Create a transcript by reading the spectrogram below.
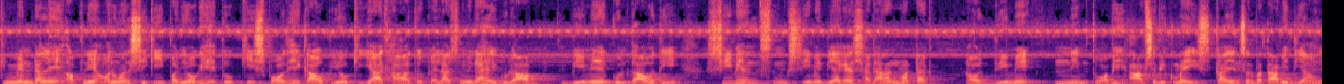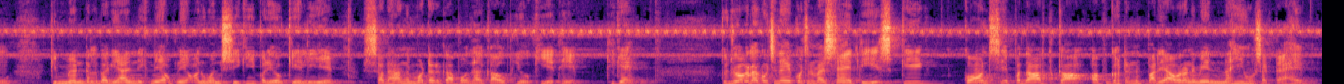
कि मेंडल ने अपने अनुवंशिकी प्रयोग हेतु तो किस पौधे का उपयोग किया था? तो पहला ऑप्शन मिला है गुलाब, बी में गुलदाउदी, सी में सी में दिया गया साधारण मटक और डी में नीम। तो अभी आप सभी को मैं इसका आंसर बता भी दिया हूँ कि मेंडल वैज्ञानिक ने अपने अनुवंशिकी प्रयोग के लिए साधारण मटर का पौधा का उपयोग किए थे। ठीक है? तो जो अगला क्वेश्चन है क्वेश्चन नंबर सैंतीस कि कौन से पदार्थ का अपघटन पर्यावरण में नहीं हो सकता है?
